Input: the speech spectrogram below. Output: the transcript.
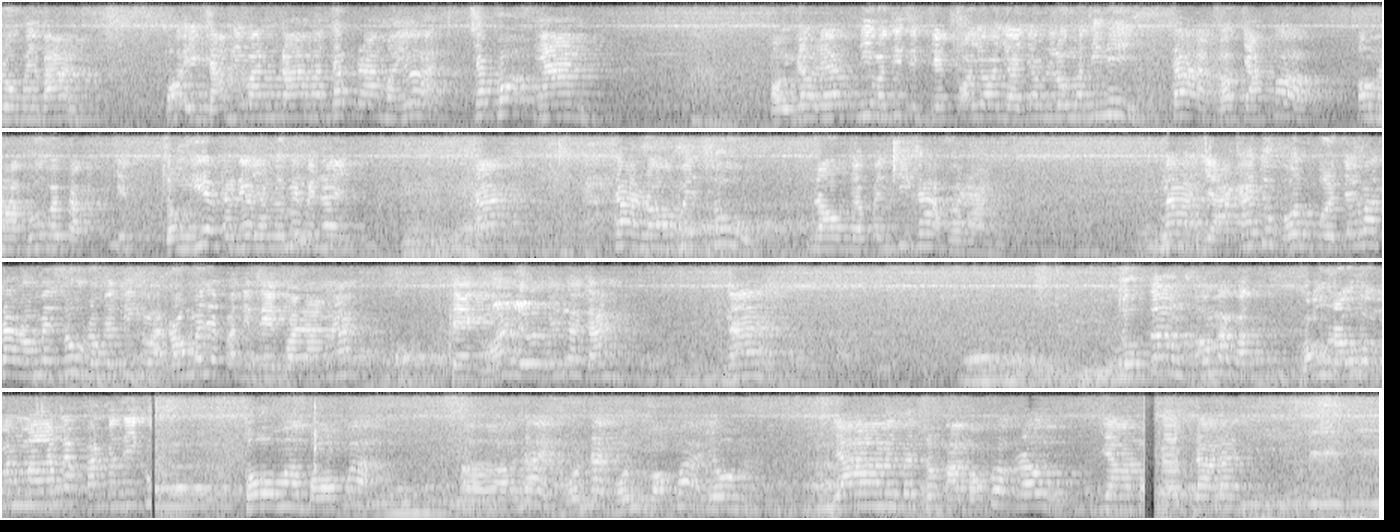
โรงพยาบาลพออีกสามสี่วันกลามาทักกลาใหม่ว่า เฉพาะงานเอาอีกแล้วแล้วนี่วันที่สิบเจ็ดอยอย่าจะลงมาที่นี่ ถ้าเขาจับก็เอามากพลูไปแบบส่งเยี่ยมอย่างเดียวอย่างอื่นไม่เป็นไรนะถ้าเราไม่สู้เราจะเป็นขี้ข้าฝรั่งนะอยากให้ทุกคนเปิดใจว่าถ้าเราไม่สู้เราไปคิดว่าเราไม่จะปฏิเสธฝรั่งนะ แต่ขอเดินไปด้วยกัน นะ ถูกต้องเอามากกว่าของเราอะมันมานับพันพันทีโทรมาบอกว่าเอ่อได้ผลได้ผลบอกว่าโยมยามันเป็นสมบัติของพวกเรายาบอกได้ได้ดีดี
